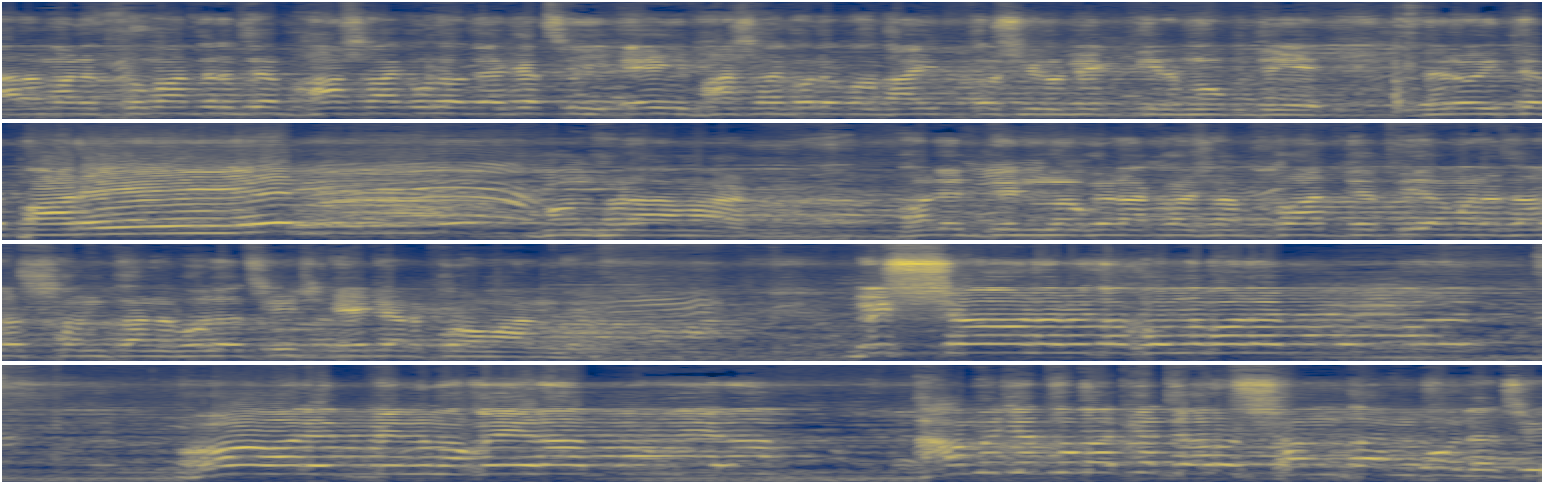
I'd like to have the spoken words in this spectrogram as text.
আর মানে তোমাদের যে ভাষাগুলো দেখেছি, এই ভাষাগুলো দায়িত্বশীল ব্যক্তির মুখ দিয়ে বেরোইতে পারে? বন্ধুরা আমার অনেক দিন লোকের আকাশ বাদ দিয়ে তুই আমার যারা সন্তান বলেছিস এটার প্রমাণ দে। বিশ্ব তখন বলে, ও অলিদ আমি যে তোমাকে যার সন্তান বলেছি,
